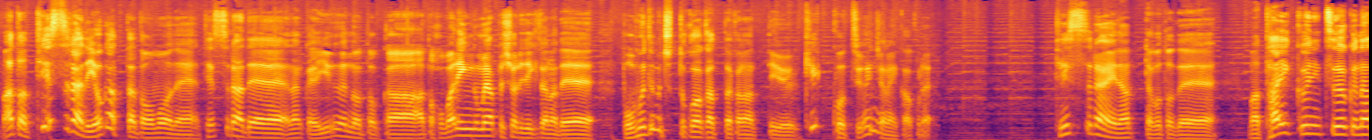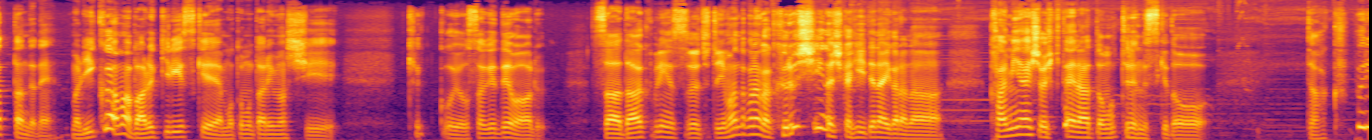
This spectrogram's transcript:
まあと、テスラで良かったと思うね。テスラで、なんか言うのとか、あと、ホバリングもやっぱ処理できたので、ボムでもちょっと怖かったかなっていう、結構強いんじゃないか、これ。テスラになったことで、まあ、対空に強くなったんでね。まあ、陸はまあ、バルキリースケもともとありますし、結構良さげではある。さあ、ダークプリンス、ちょっと今んとこなんか苦しいのしか引いてないからな、神相性引きたいなと思ってるんですけど、ダークプリ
